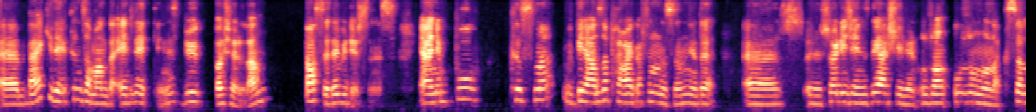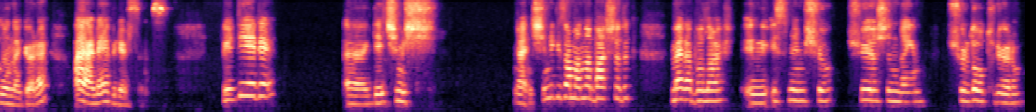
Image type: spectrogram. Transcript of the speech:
e, belki de yakın zamanda elde ettiğiniz büyük başarıdan bahsedebilirsiniz. Yani bu kısmı biraz da paragrafınızın ya da e, e, söyleyeceğiniz diğer şeylerin uzun, uzunluğuna, kısalığına göre ayarlayabilirsiniz. Bir diğeri e, geçmiş. Yani şimdiki zamanla başladık. Merhabalar, e, ismim şu, şu yaşındayım, şurada oturuyorum,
